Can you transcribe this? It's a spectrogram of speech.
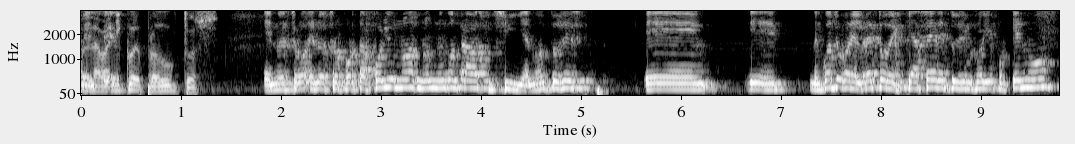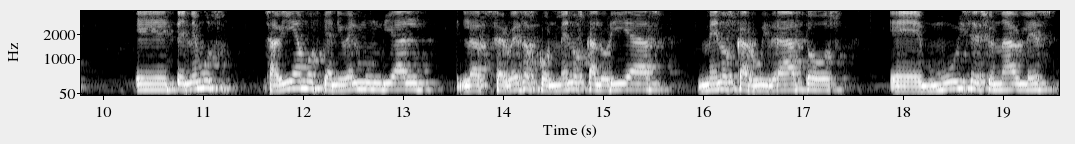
del abanico de productos. En nuestro, en nuestro portafolio no, no, encontraba su silla, ¿no? Entonces, eh, eh, me encuentro con el reto de qué hacer, entonces dijimos, oye, ¿por qué no? Eh, tenemos, sabíamos que a nivel mundial las cervezas con menos calorías, menos carbohidratos, eh, muy sesionables,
